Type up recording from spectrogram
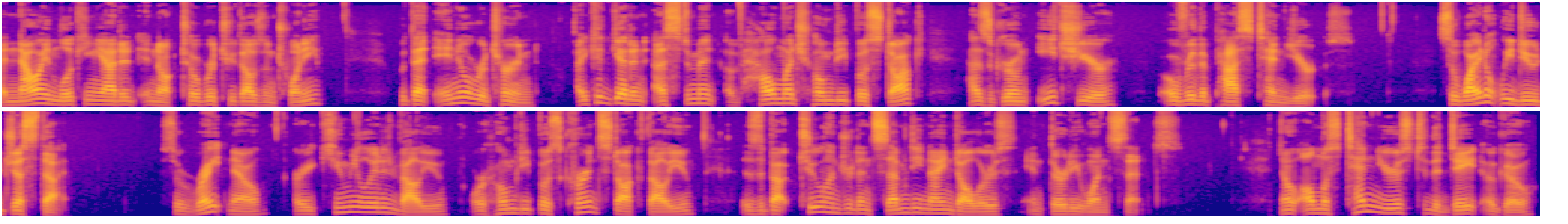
and now I'm looking at it in October 2020, with that annual return, I could get an estimate of how much Home Depot stock has grown each year over the past 10 years. So why don't we do just that? So right now, our accumulated value, or Home Depot's current stock value, is about $279.31. Now, almost 10 years to the date ago,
